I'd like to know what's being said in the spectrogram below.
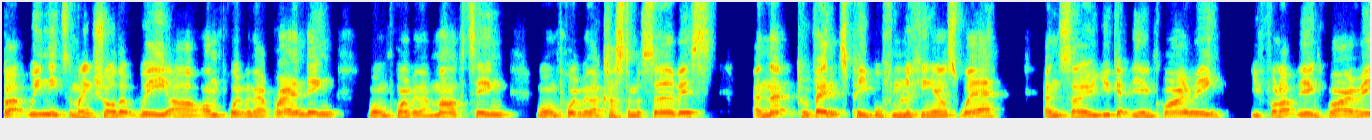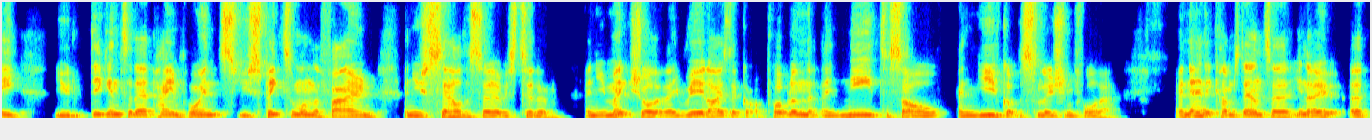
But we need to make sure that we are on point with our branding, we're on point with our marketing, we're on point with our customer service, and that prevents people from looking elsewhere. And so you get the inquiry, you follow up the inquiry, you dig into their pain points, you speak to them on the phone, and you sell the service to them. And you make sure that they realize they've got a problem that they need to solve and you've got the solution for that. And then it comes down to you know a,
